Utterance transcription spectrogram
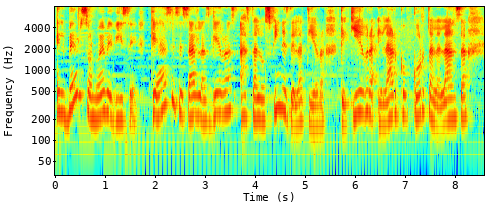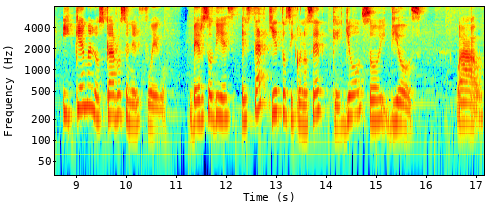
El verso 9 dice que hace cesar las guerras hasta los fines de la tierra, que quiebra el arco, corta la lanza y quema los carros en el fuego. Verso 10. Estad quietos y conoced que yo soy Dios. ¡Wow!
